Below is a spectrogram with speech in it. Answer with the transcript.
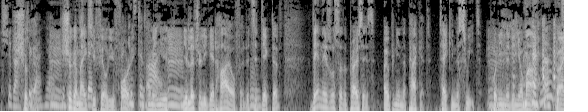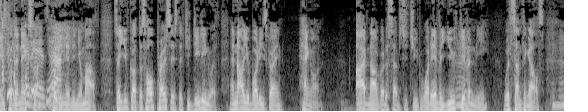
Sugar. Sugar. Sugar, yeah, mm. it Sugar makes that- you feel euphoric. I mean, you, mm. you literally get high off it. It's addictive. Then there's also the process, opening the packet, taking the sweet, putting it in your mouth, mm. going for the next It one, is, yeah. putting it in your mouth. So you've got this whole process that you're dealing with and now your body's going, hang on. I've now got to substitute whatever you've mm. given me with something else. Mm-hmm.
